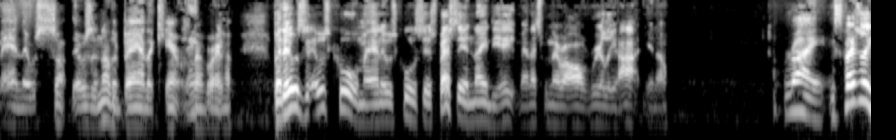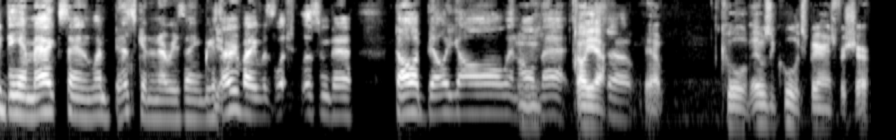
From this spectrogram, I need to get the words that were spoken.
man, there was some, there was another band I can't remember right now, but it was it was cool, man. It was cool to see, especially in '98, man. That's when they were all really hot, you know. Right, especially DMX and Limp Bizkit and everything, because Yeah. everybody was li- listening to Dollar Bill Y'all and all Mhm. that. Oh, yeah. So, Cool. It was a cool experience for sure.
